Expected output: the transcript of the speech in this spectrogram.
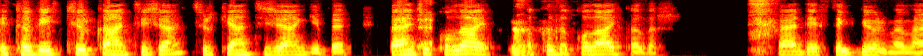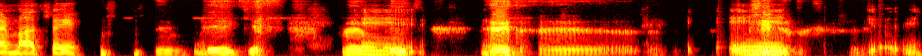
e tabii Türk antijen, Türk antijen gibi. Bence kolay, evet. akılda kolay kalır. Ben destekliyorum Ömer Madra'yı. Peki. Evet. Ee, evet. E, bir şey e,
